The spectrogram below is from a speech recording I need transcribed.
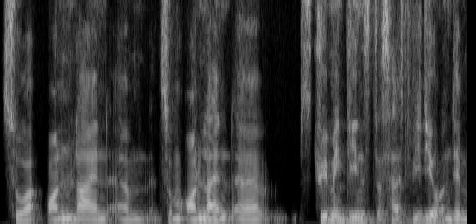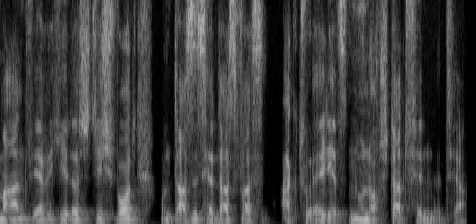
zur Online, ähm, zum Online-Streaming-Dienst. das heißt, Video on Demand wäre hier das Stichwort. Und das ist ja das, was aktuell jetzt nur noch stattfindet, ja.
